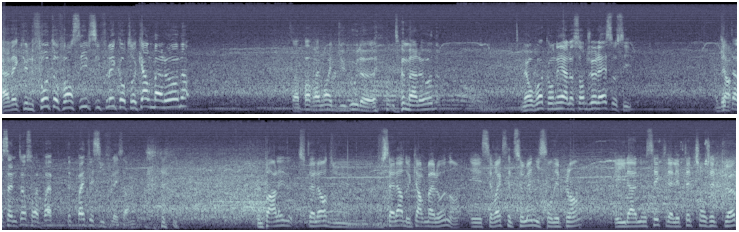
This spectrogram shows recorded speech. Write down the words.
Avec une faute offensive sifflée contre Karl Malone. Ça va pas vraiment être du goût de, de Malone. Mais on voit qu'on est à Los Angeles aussi. Le Delta Center, ça aurait peut-être pas été sifflé, ça. On parlait tout à l'heure du, du salaire de Karl Malone et c'est vrai que cette semaine il s'en est plaint et il a annoncé qu'il allait peut-être changer de club.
